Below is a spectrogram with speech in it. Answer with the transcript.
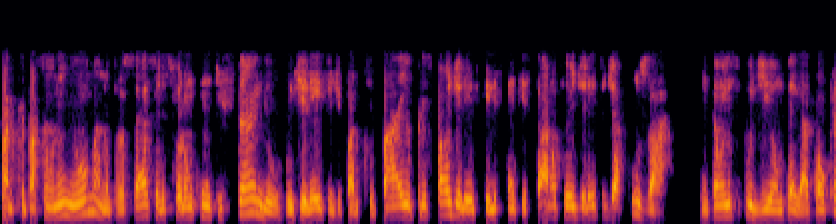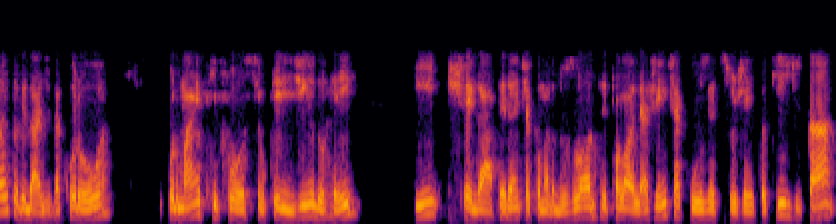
participação nenhuma no processo, eles foram conquistando o direito de participar e o principal direito que eles conquistaram foi o direito de acusar. Então eles podiam pegar qualquer autoridade da coroa, por mais que fosse o queridinho do rei, e chegar perante a Câmara dos Lordes e falar: olha, a gente acusa esse sujeito aqui de estar tá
